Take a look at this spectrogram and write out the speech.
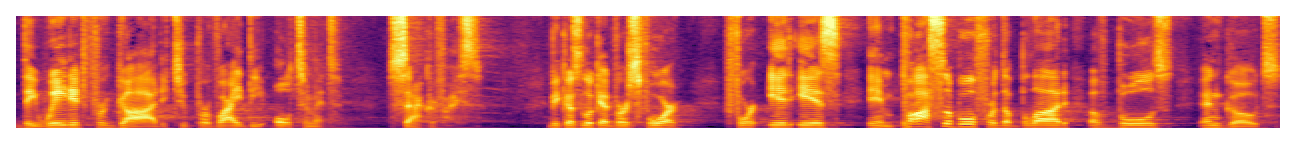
they waited for God to provide the ultimate sacrifice. Because look at verse 4 For it is impossible for the blood of bulls and goats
